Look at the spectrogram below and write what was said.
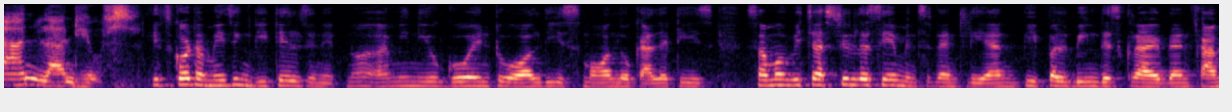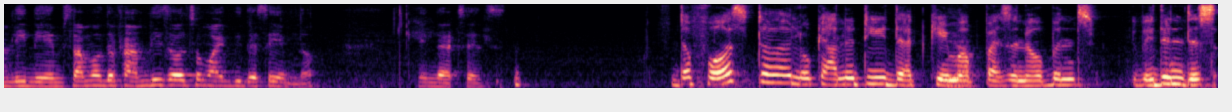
and land use. It's got amazing details in it, no? I mean, you go into all these small localities, some of which are still the same, incidentally, and people being described and family names. Some of the families also might be the same, no? In that sense. The first uh, locality that came Yeah. up as an urban, within this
